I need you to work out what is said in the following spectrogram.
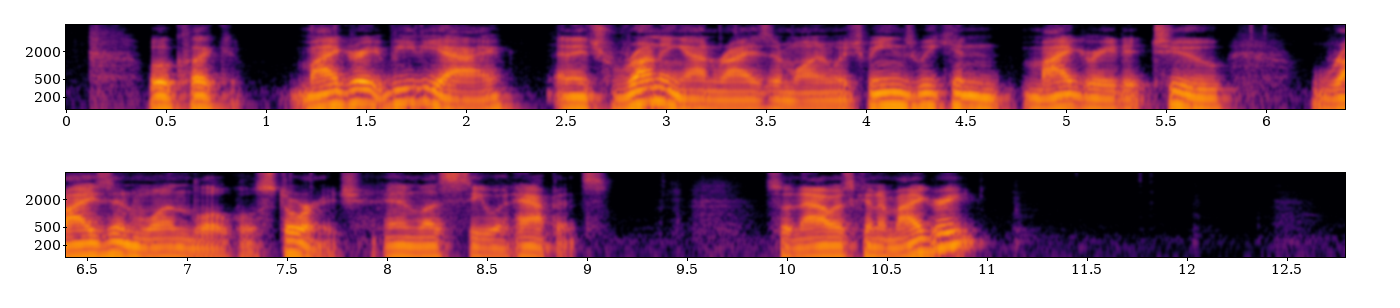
We'll click migrate VDI and it's running on Ryzen 1, which means we can migrate it to Ryzen 1 local storage. And let's see what happens. So now it's going to migrate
